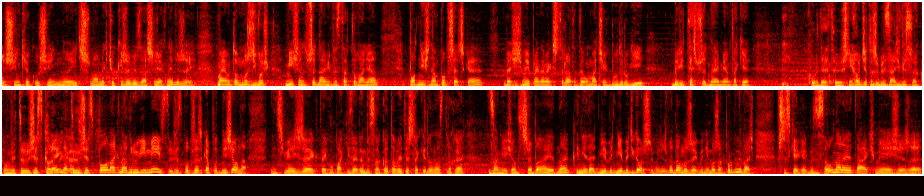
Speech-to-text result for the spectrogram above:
e, Shin Kyokushin, no i trzymamy kciuki, żeby zaszli jak najwyżej. Mają tą możliwość miesiąc przed nami wystartowania, podnieść nam poprzeczkę, ja się śmieję, pamiętam jak 4 lata temu Maciek był drugi, byli też przed nami, miałem takie Kurde, to już nie chodzi o to, żeby zajść wysoko. Mówię, to już jest kolejna, to już jest Polak na drugim miejscu, już jest poprzeczka podniesiona. Więc śmieję się, że jak te chłopaki zajdą wysoko, to by też takie dla nas trochę za miesiąc trzeba jednak nie, dać, nie, być, nie być gorszym. Chociaż wiadomo, że jakby nie można porównywać wszystkiego jakby ze sobą, no ale tak, śmieję się, że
